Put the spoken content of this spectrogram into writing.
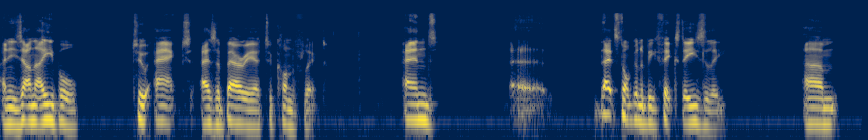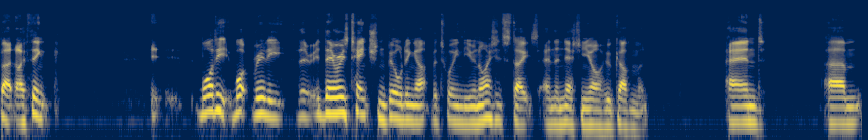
and is unable to act as a barrier to conflict. And uh, that's not going to be fixed easily. Um, but I think it, what it, what really there there is tension building up between the United States and the Netanyahu government, and um,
